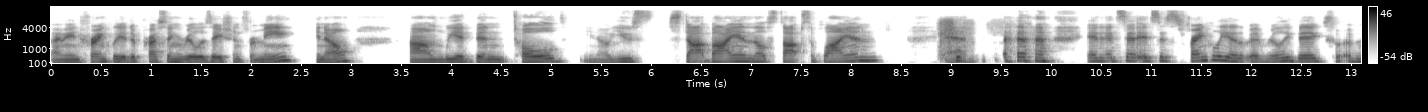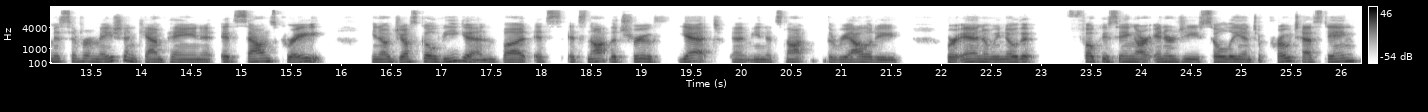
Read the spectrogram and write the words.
i mean frankly a depressing realization for me you know um we had been told you know you stop buying they'll stop supplying and and it's a, it's it's frankly a, a, really big sort of misinformation campaign. It, it, sounds great, you know, just go vegan, but it's it's not the truth yet. I mean, it's not the reality we're in, and we know that focusing our energy solely into protesting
